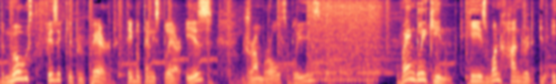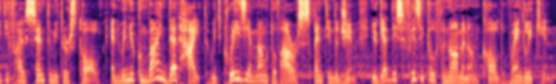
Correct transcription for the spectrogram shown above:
the most physically prepared table tennis player is, drum rolls please, Wang Liqin. He is 185 centimeters tall, and when you combine that height with crazy amount of hours spent in the gym, you get this physical phenomenon called Wang Liqin.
